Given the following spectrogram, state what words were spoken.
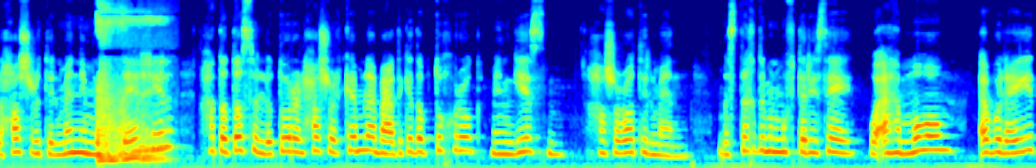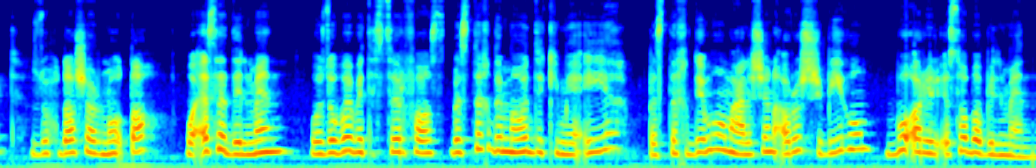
لحشرة المن من الداخل حتى تصل لطور الحشرة الكاملة بعد كده بتخرج من جسم حشرات المن بستخدم المفترسات وأهمهم أبو العيد ذو 11 نقطة وأسد المن وذبابة السرفس بستخدم مواد كيميائية بستخدمهم علشان أرش بيهم بؤر الإصابة بالمن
